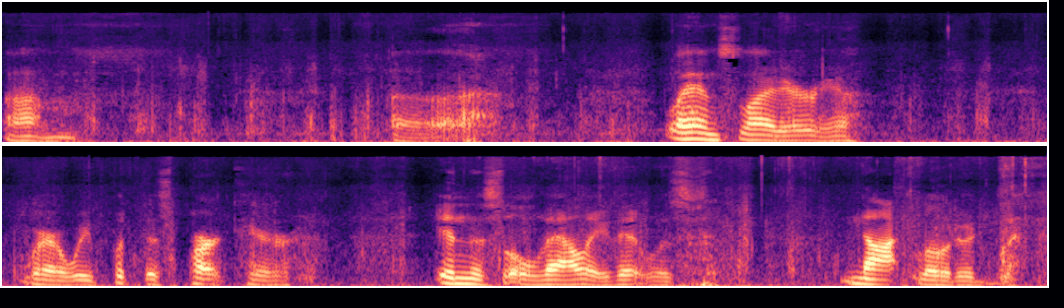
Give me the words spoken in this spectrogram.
um, uh, landslide area where we put this park here in this little valley that was not loaded with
